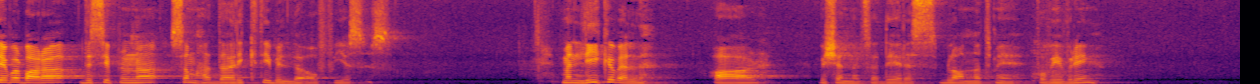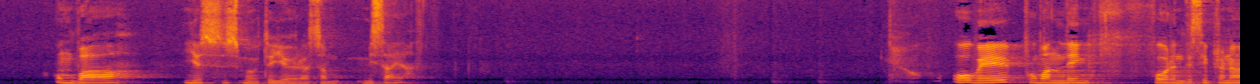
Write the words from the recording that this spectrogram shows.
Det var bare disiplene som hadde riktig bilde av Jesus. Men likevel er bekjennelsen deres blandet med forvirring om hva Jesus måtte gjøre som Messias. Og ved forvandling for en disiplene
